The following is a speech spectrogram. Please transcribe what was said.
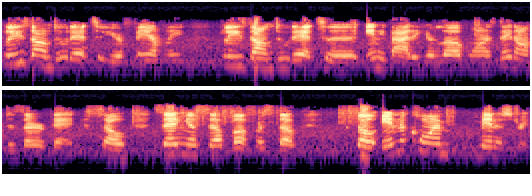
Please don't do that to your family. Please don't do that to anybody, your loved ones. They don't deserve that. So setting yourself up for stuff. So in the coin ministry,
